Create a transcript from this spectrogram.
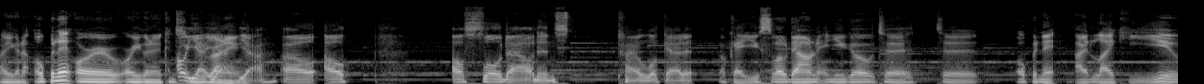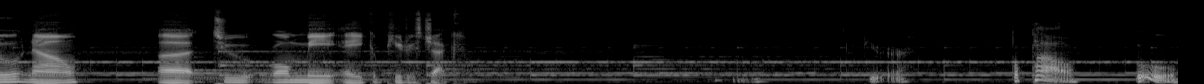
are you gonna open it or, or are you gonna Oh continue yeah, yeah, running? yeah. I'll I'll I'll slow down and kind of look at it. Okay, you slow down and you go to to open it. I'd like you now uh, to roll me a computers check. Computer. Pow. Ooh.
